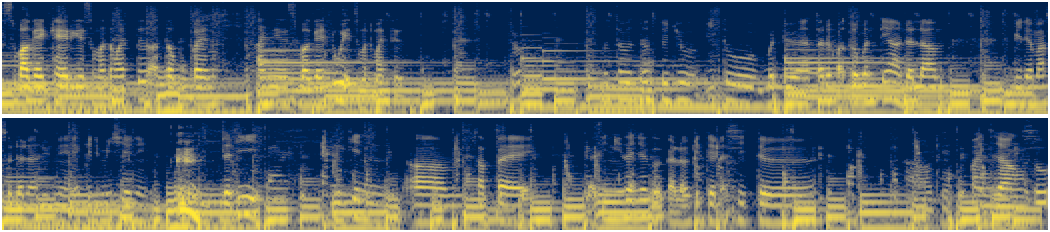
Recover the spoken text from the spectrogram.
sebagai career semata-mata atau bukan hanya sebagai duit semata-mata. Betul-betul setuju. Itu benda antara faktor penting lah dalam Bila masuk dalam dunia academician ni. Jadi Mungkin um, Sampai Kat sini saja kot Kalau kita nak cerita. Ah okey. panjang tu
